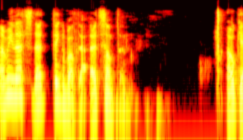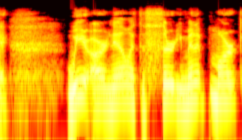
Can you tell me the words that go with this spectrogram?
I mean that's that think about that. That's something. Okay. We are now at the 30 minute mark,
